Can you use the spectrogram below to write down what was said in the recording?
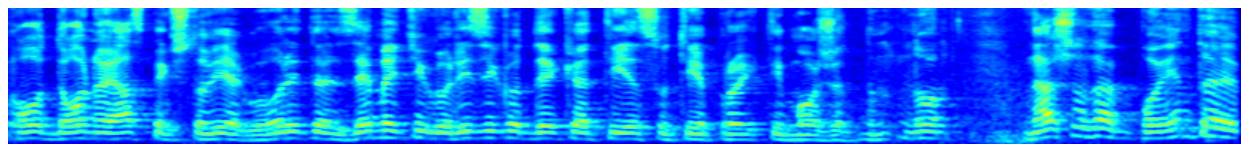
Од оној аспект што вие говорите, земајќи го ризикот дека тие со тие проекти можат. Но нашата поента е,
